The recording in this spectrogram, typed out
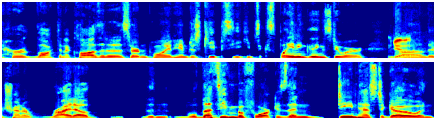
her locked in a closet at a certain point. Him just keeps he keeps explaining things to her. yeah. Uh, they're trying to ride out the well, that's even before because then Dean has to go and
